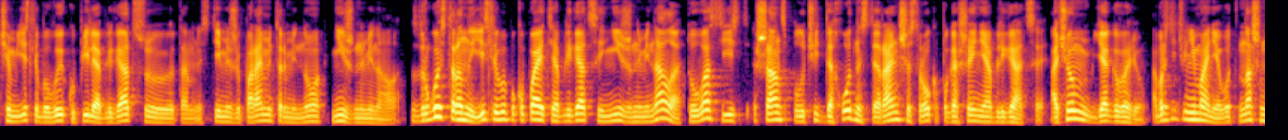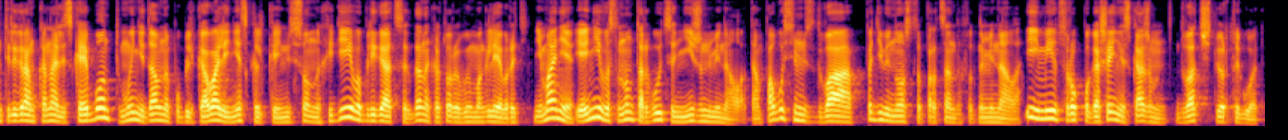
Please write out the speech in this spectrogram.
чем если бы вы купили облигацию там с теми же параметрами, но ниже номинала. С другой стороны, если вы покупаете облигации ниже номинала, то у вас есть шанс получить доходность раньше срока погашения облигации. О чем я говорю? Обратите внимание, вот в нашем телеграм-канале Skybond мы недавно публиковали несколько инвестиционных идей в облигациях, да, на которые вы могли обратить внимание, и они в основном торгуются ниже номинала, там по 82, по 90% от номинала, и имеют срок погашения, скажем, 24 год.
